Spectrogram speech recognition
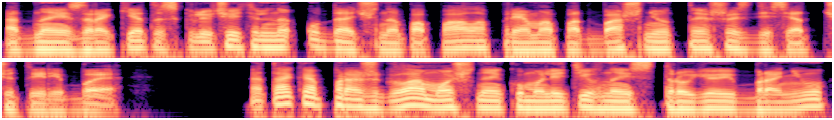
Одна из ракет исключительно удачно попала прямо под башню Т-64Б. Атака прожгла мощной кумулятивной струей броню,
